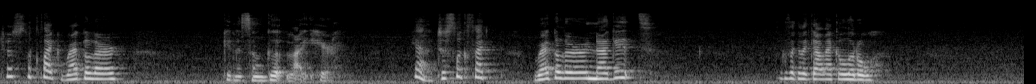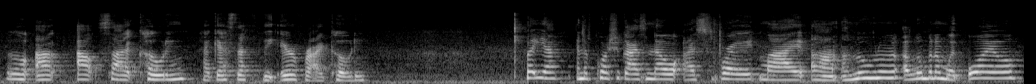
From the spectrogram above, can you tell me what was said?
Just look like regular getting some good light here. Yeah just looks like regular nuggets looks like they got like a little little out, outside coating. I guess that's the air fried coating. But yeah and of course you guys know I sprayed my um, aluminum aluminum with oil.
